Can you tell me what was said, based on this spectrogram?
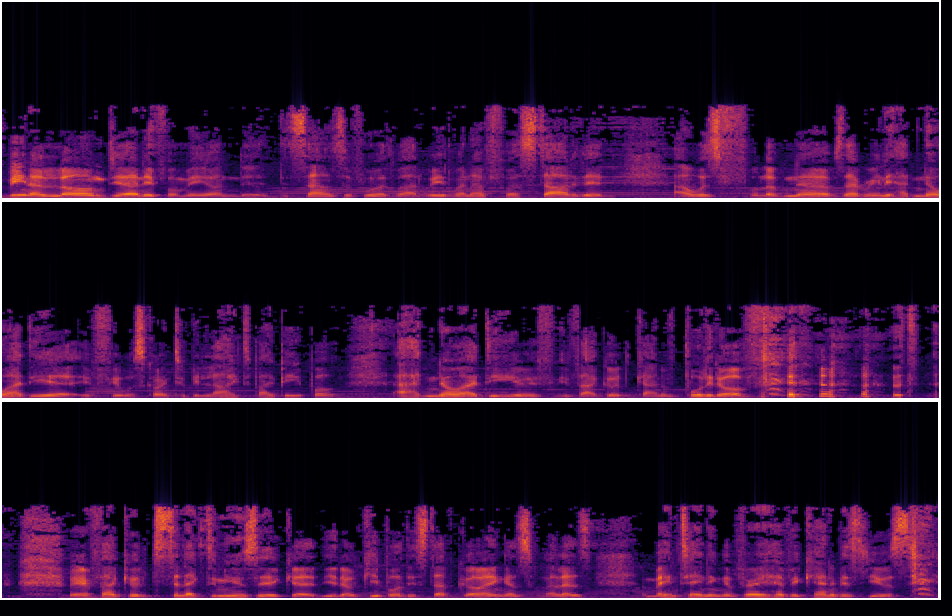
been a long journey for me on the, the Sounds of World Wide Weed. When I first started it, I was full of nerves. I really had no idea if it was going to be liked by people. I had no idea if, if I could kind of pull it off. if I could select the music and, you know, keep all this stuff going as well as maintaining a very heavy cannabis use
